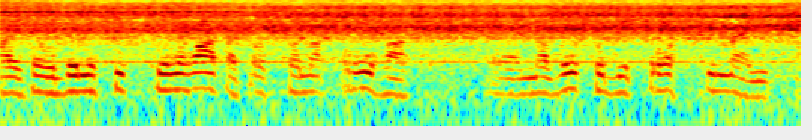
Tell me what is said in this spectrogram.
майже 1,6 кВт, просто напруга е, на виході трошки менша.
